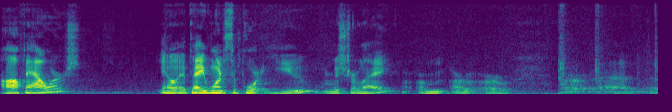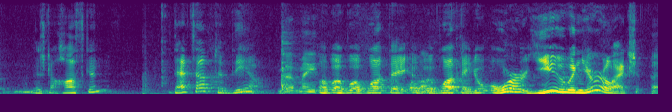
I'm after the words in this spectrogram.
off hours, you know, if they want to support you, or Mr. Lay, or, or, or, or uh, Mr. Hoskin, that's up to them That mean, of, of, of what they of what they do, or you in your election. Uh,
